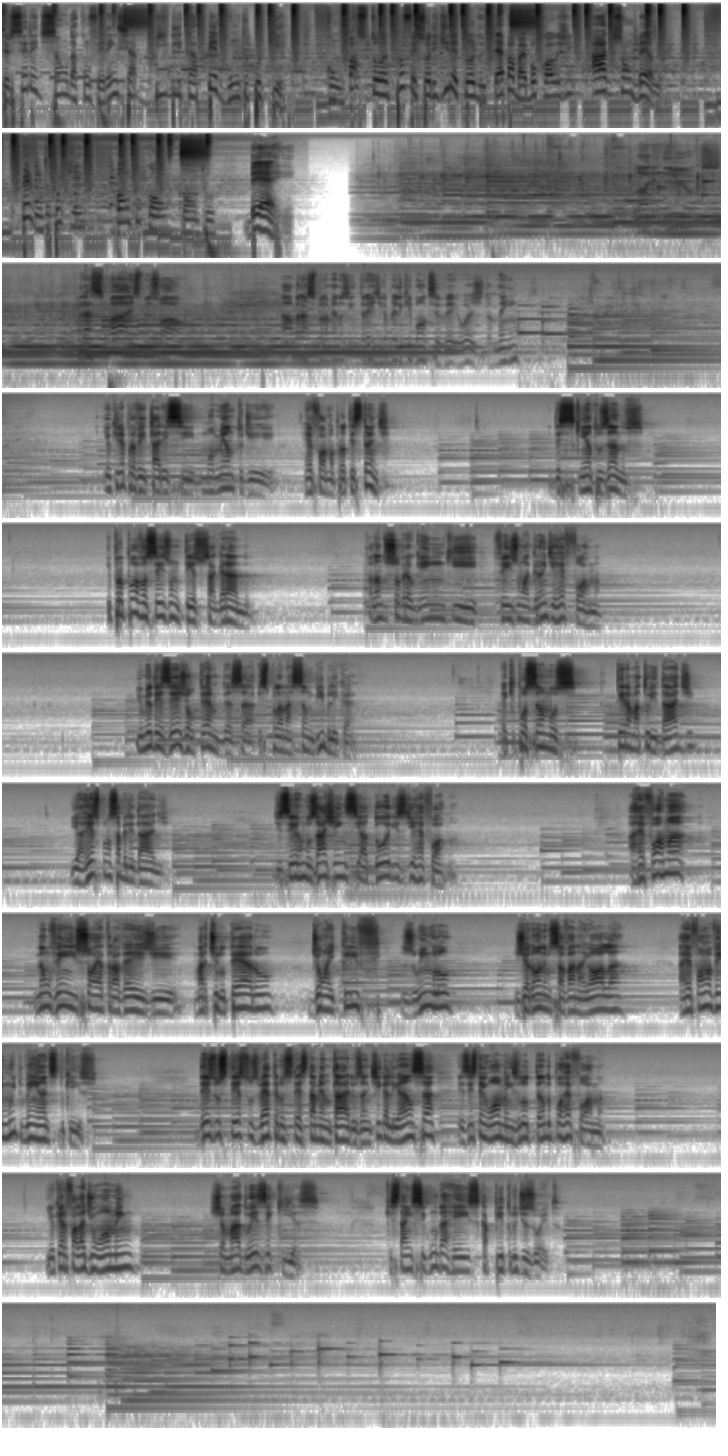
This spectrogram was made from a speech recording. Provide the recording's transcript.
terceira edição da Conferência Bíblica Pergunta Por Quê, com o pastor, professor e diretor do Itepa Bible College, Adson Belo. Perguntaporquê.com.br Glória a Deus. Graças paz, pessoal. Dá um abraço pelo menos em três. Diga para ele que bom que você veio hoje também. hein? Eu queria aproveitar esse momento de reforma protestante, desses 500 anos, e propor a vocês um texto sagrado, falando sobre alguém que fez uma grande reforma. E o meu desejo ao termo dessa explanação bíblica é que possamos ter a maturidade e a responsabilidade de sermos agenciadores de reforma. A reforma não vem só através de Martin Lutero, John Wycliffe, Zwingli, Jerônimo Savanaiola. A reforma vem muito bem antes do que isso. Desde os textos véteros testamentários, antiga aliança, existem homens lutando por reforma. E eu quero falar de um homem chamado Ezequias, que está em 2 Reis, capítulo 18.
